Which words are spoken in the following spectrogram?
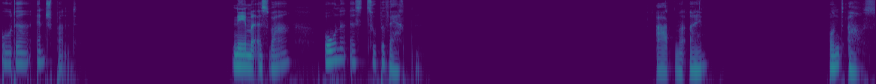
oder entspannt? Nehme es wahr, ohne es zu bewerten. Atme ein und aus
